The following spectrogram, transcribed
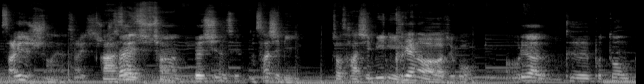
사이즈 추천해요 사이즈 추천. 아, 사이즈 사이즈 추천 몇 신으세요? 42. 저 41이 크게 나와가지고 우리가 그 보통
